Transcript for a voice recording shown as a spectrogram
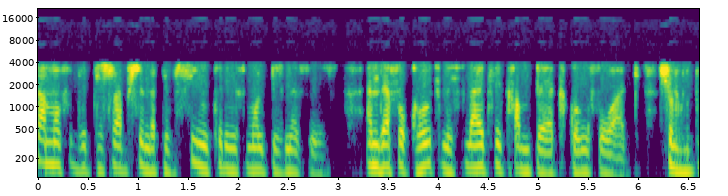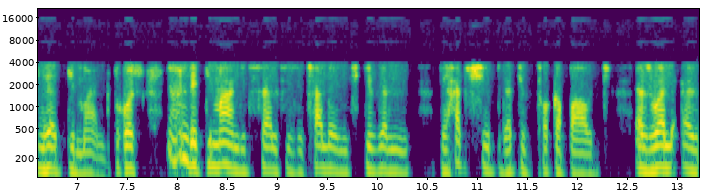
some of the disruption that we've seen killing small businesses, and therefore growth may slightly come back going forward should we have demand. Because even the demand itself is a challenge given the hardship that you talk about, as well as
